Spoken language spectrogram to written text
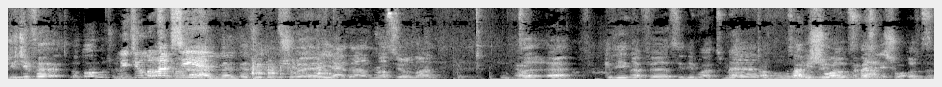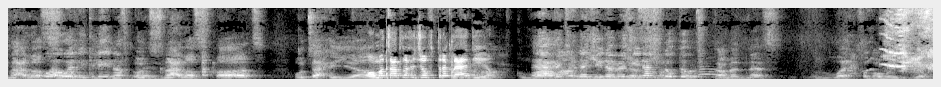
جيتي في لوطوروت ولا ليتيو مراكشيه لا لا زيدوا شوية على الناسيونال آه كلينا في سيدي بوعثمان صافي الشوا، ودزنا- ما بعد الشوا. ودزنا على وهو اللي كلينا في الطريق. ودزنا على سقاط وتحية. وما تعطلوا حيت جاو في الطريق العادية. الله آه حيت حنا جينا ما جيناش لوتور زعما الناس. الله يحفظهم ويجزيهم.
